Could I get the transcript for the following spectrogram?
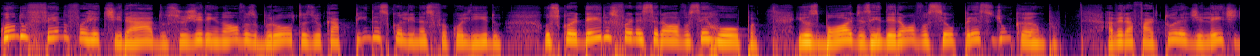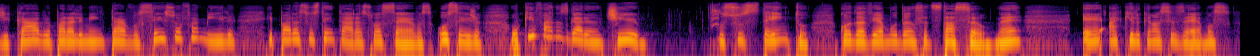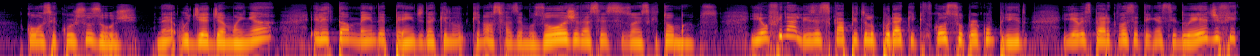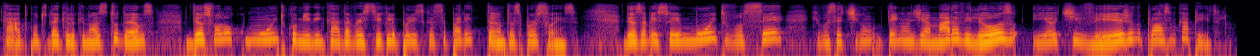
Quando o feno for retirado, surgirem novos brotos e o capim das colinas for colhido, os cordeiros fornecerão a você roupa, e os bodes renderão a você o preço de um campo. Haverá fartura de leite de cabra para alimentar você e sua família e para sustentar as suas servas. Ou seja, o que vai nos garantir o sustento quando haver a mudança de estação, né? É aquilo que nós fizemos com os recursos hoje. Né? O dia de amanhã, ele também depende daquilo que nós fazemos hoje, das decisões que tomamos. E eu finalizo esse capítulo por aqui, que ficou super comprido, e eu espero que você tenha sido edificado com tudo aquilo que nós estudamos. Deus falou muito comigo em cada versículo, e por isso que eu separei tantas porções. Deus abençoe muito você, que você tenha um dia maravilhoso, e eu te vejo no próximo capítulo.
